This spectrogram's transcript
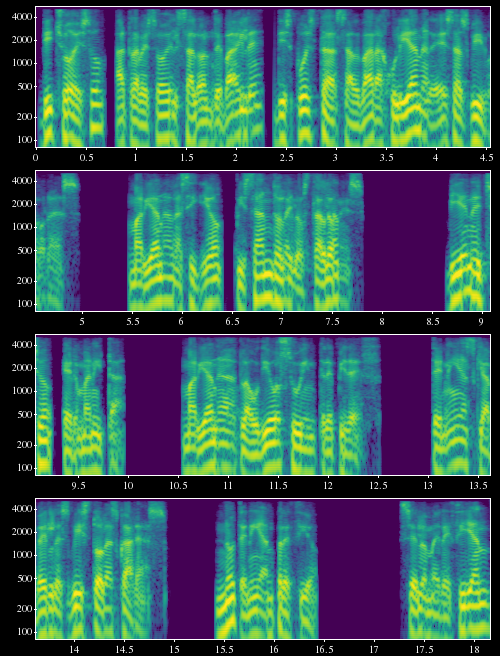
Dicho eso, atravesó el salón de baile, dispuesta a salvar a Juliana de esas víboras. Mariana la siguió, pisándole los talones. Bien hecho, hermanita. Mariana aplaudió su intrepidez. Tenías que haberles visto las caras. No tenían precio. Se lo merecían,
